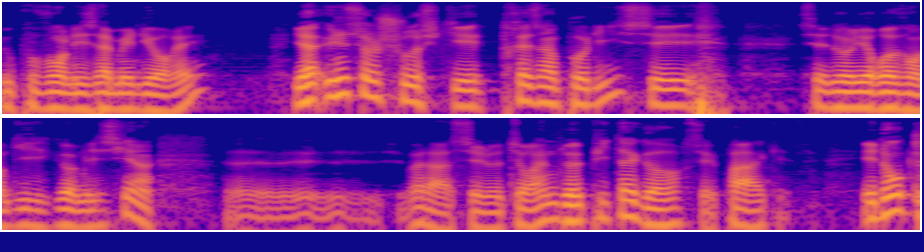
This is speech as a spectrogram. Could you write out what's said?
nous pouvons les améliorer. Il y a une seule chose qui est très impolie, c'est, de les revendiquer comme les siens. voilà, c'est le théorème de Pythagore. C'est pas... Et donc,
